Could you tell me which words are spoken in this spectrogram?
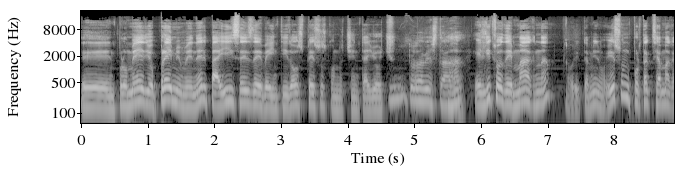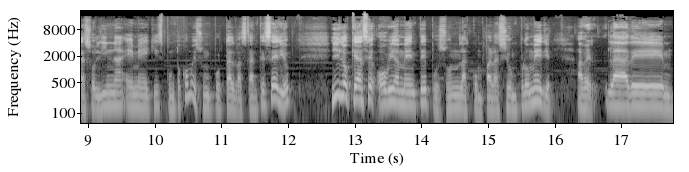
eh, en promedio premium en el país es de 22 pesos con 88. Mm, Todavía está. Ajá. El litro de Magna, ahorita mismo, y es un portal que se llama gasolinamx.com, es un portal bastante serio. Y lo que hace, obviamente, pues son la comparación promedio. A ver, la de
